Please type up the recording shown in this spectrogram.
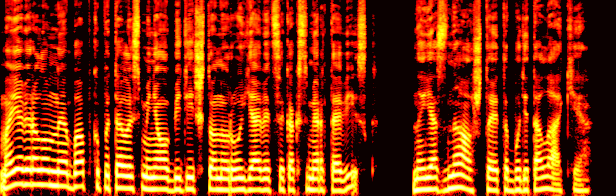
Моя вероломная бабка пыталась меня убедить, что Нуру явится как смертовиск, но я знал, что это будет Алакия.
